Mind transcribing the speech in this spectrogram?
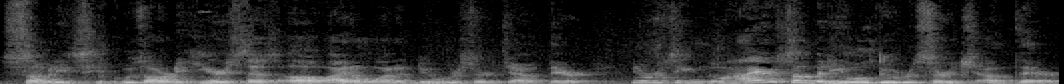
somebody who's already here says, oh, I don't want to do research out there, the university can go hire somebody who will do research out there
